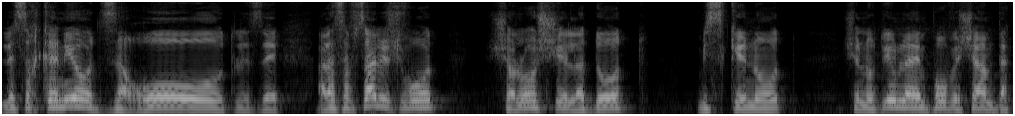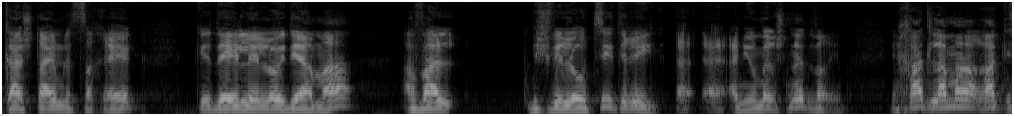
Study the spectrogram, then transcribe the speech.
לשחקניות זרות, לזה. על הספסל יושבות שלוש ילדות מסכנות, שנותנים להם פה ושם דקה, שתיים לשחק, כדי ללא יודע מה, אבל בשביל להוציא, תראי, אני אומר שני דברים. אחד, למה רק 20%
